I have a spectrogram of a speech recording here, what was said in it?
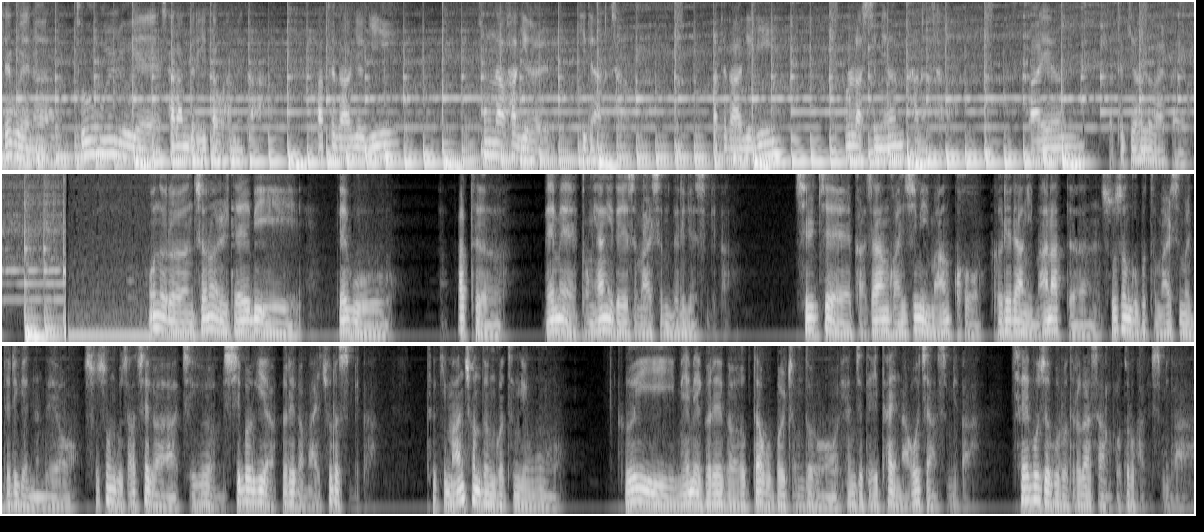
대구에는 두 분류의 사람들이 있다고 합니다. 아파트 가격이 폭락하기를 기대하는 사람, 아파트 가격이 올랐으면 하는 사람. 과연 어떻게 흘러갈까요? 오늘은 전월 대비 대구 아파트 매매 동향에 대해서 말씀드리겠습니다. 실제 가장 관심이 많고 거래량이 많았던 수성구부터 말씀을 드리겠는데요. 수성구 자체가 지금 10억 이하 거래가 많이 줄었습니다. 특히 만촌동 같은 경우 거의 매매 거래가 없다고 볼 정도로 현재 데이터에 나오지 않습니다. 세부적으로 들어가서 한번 보도록 하겠습니다.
